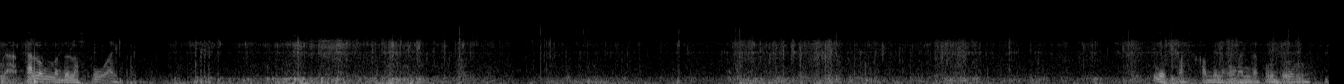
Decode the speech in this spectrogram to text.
Natalon, madulas po ay. Doon pa sa kabilang banda po doon. Oo.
